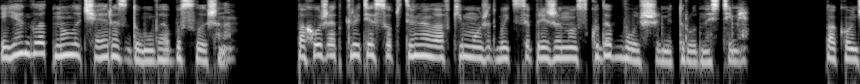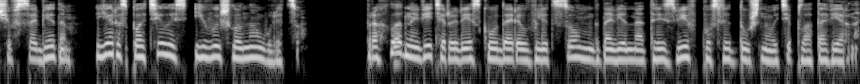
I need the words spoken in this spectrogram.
Я глотнула чай, раздумывая об услышанном. Похоже, открытие собственной лавки может быть сопряжено с куда большими трудностями. Покончив с обедом, я расплатилась и вышла на улицу. Прохладный ветер резко ударил в лицо, мгновенно отрезвив после душного тепла таверны.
